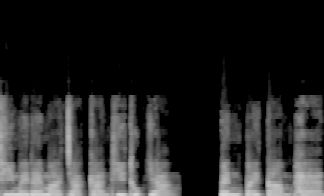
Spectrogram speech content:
ที่ไม่ได้มาจากการที่ทุกอย่าง เป็นไปตามแผน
